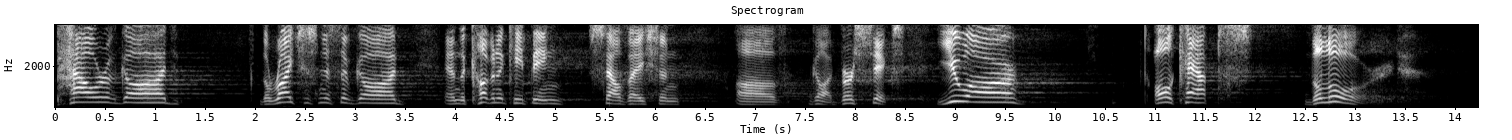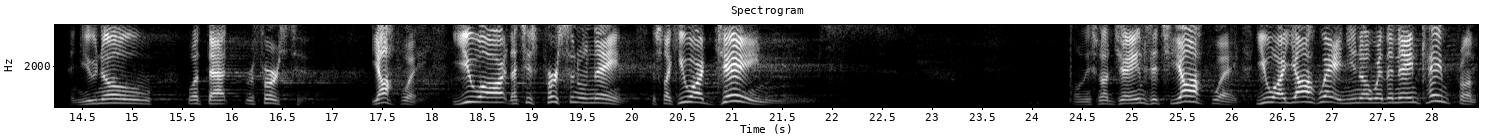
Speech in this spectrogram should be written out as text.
power of God, the righteousness of God, and the covenant keeping salvation of God. Verse 6 You are, all caps, the Lord. And you know what that refers to Yahweh. You are, that's his personal name. It's like you are James. It's not James, it's Yahweh. You are Yahweh, and you know where the name came from.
